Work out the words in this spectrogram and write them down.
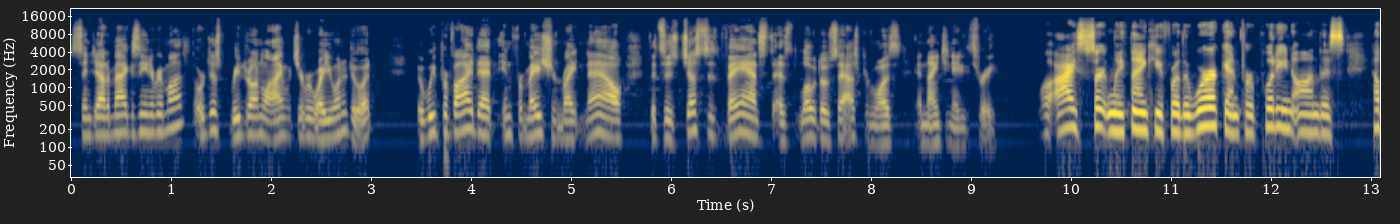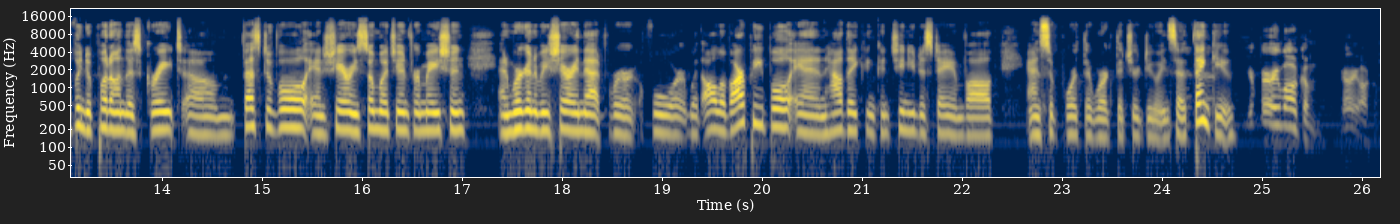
send you out a magazine every month, or just read it online, whichever way you want to do it. But we provide that information right now that's as just as advanced as low dose aspirin was in 1983. Well, I certainly thank you for the work and for putting on this, helping to put on this great um, festival and sharing so much information. And we're going to be sharing that for, for with all of our people and how they can continue to stay involved and support the work that you're doing. So, thank you. You're very welcome. Very welcome.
